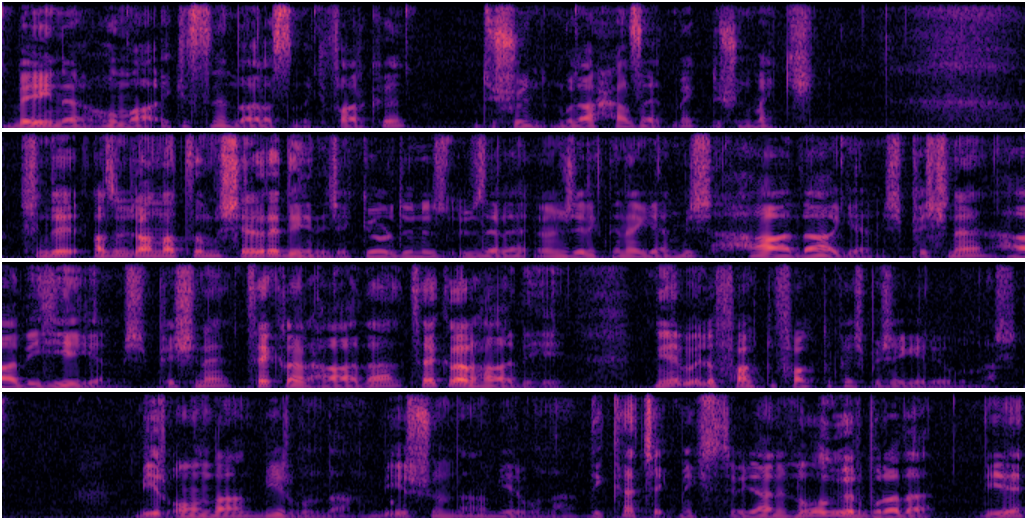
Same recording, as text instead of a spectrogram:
Beyne huma ikisinin de arasındaki farkı düşün, mülahaza etmek, düşünmek. Şimdi az önce anlattığımız şeylere değinecek. Gördüğünüz üzere öncelikle ne gelmiş? Hada gelmiş. Peşine hadihi gelmiş. Peşine tekrar hada, tekrar hadihi. Niye böyle farklı farklı peş peşe geliyor bunlar? Bir ondan, bir bundan, bir şundan, bir bundan. Dikkat çekmek istiyor. Yani ne oluyor burada diye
